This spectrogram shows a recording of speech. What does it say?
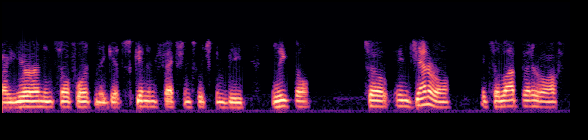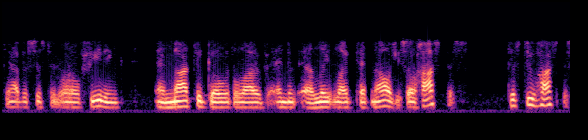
uh, urine and so forth, and they get skin infections, which can be lethal. So in general, it's a lot better off to have assisted oral feeding and not to go with a lot of end, uh, late life technology. So hospice, just do hospice.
